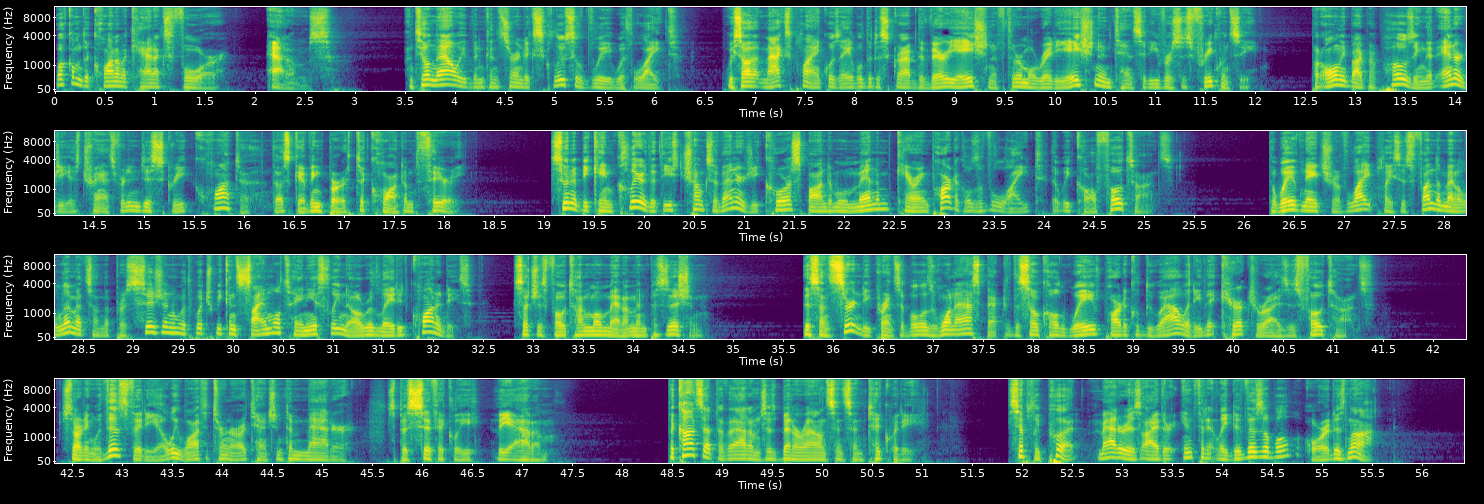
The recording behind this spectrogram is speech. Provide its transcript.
Welcome to Quantum Mechanics 4 Atoms. Until now, we've been concerned exclusively with light. We saw that Max Planck was able to describe the variation of thermal radiation intensity versus frequency, but only by proposing that energy is transferred in discrete quanta, thus giving birth to quantum theory. Soon it became clear that these chunks of energy correspond to momentum carrying particles of light that we call photons. The wave nature of light places fundamental limits on the precision with which we can simultaneously know related quantities, such as photon momentum and position. This uncertainty principle is one aspect of the so-called wave-particle duality that characterizes photons. Starting with this video, we want to turn our attention to matter, specifically the atom. The concept of atoms has been around since antiquity. Simply put, matter is either infinitely divisible or it is not.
